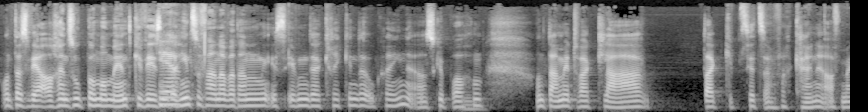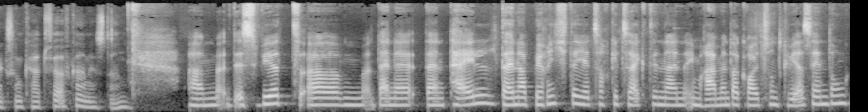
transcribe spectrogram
Und das wäre auch ein super Moment gewesen, ja. dahin zu fahren. Aber dann ist eben der Krieg in der Ukraine ausgebrochen. Und damit war klar, da gibt es jetzt einfach keine Aufmerksamkeit für Afghanistan. Ähm, es wird ähm, deine, dein Teil deiner Berichte jetzt auch gezeigt in ein, im Rahmen der Kreuz- und Quersendung.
